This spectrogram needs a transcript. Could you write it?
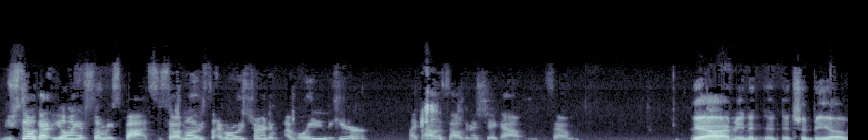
you still got you only have so many spots so i'm always i'm always trying to i'm waiting to hear like how it's all going to shake out so Yeah, I mean, it, it, it should be a,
